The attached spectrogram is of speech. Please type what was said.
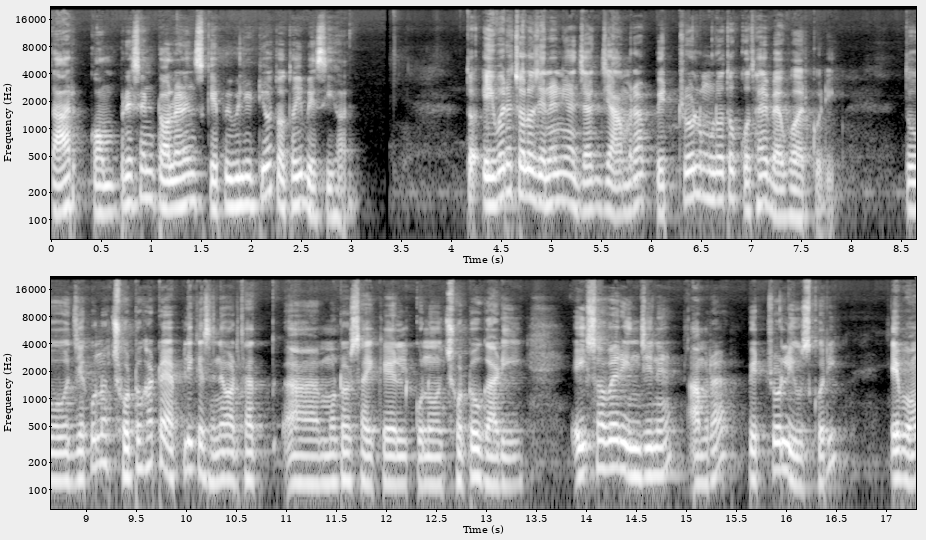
তার কম্প্রেশন টলারেন্স ক্যাপাবিলিটিও ততই বেশি হয়। তো এইবারে চলো জেনে নেওয়া যাক যে আমরা পেট্রোল মূলত কোথায় ব্যবহার করি। তো যে কোনো ছোটোখাটো অ্যাপ্লিকেশনে অর্থাৎ মোটর সাইকেল কোনো ছোটো গাড়ি এইসবের ইঞ্জিনে আমরা পেট্রোল ইউজ করি এবং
